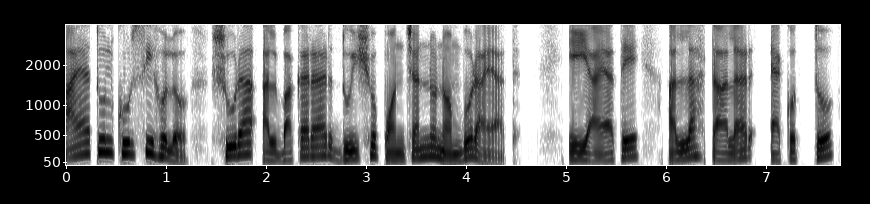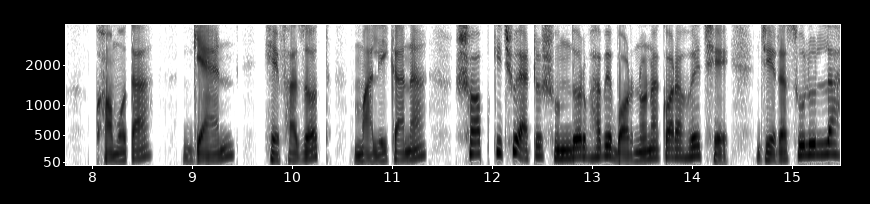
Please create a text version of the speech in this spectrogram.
আয়াতুল কুরসি হল সুরা আল বাকারার দুইশো পঞ্চান্ন নম্বর আয়াত। এই আয়াতে আল্লাহ তালার একত্ব, ক্ষমতা, জ্ঞান হেফাজত, মালিকানা সব কিছু এত সুন্দরভাবে বর্ণনা করা হয়েছে যে রসুলুল্লাহ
